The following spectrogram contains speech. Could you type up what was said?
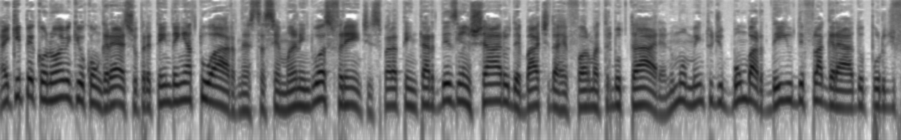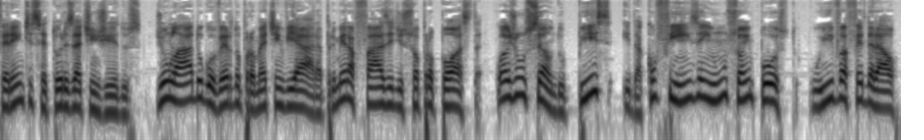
A equipe econômica e o Congresso pretendem atuar nesta semana em duas frentes para tentar deslanchar o debate da reforma tributária no momento de bombardeio deflagrado por diferentes setores atingidos. De um lado, o governo promete enviar a primeira fase de sua proposta, com a junção do PIS e da COFINS em um só imposto, o IVA federal.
